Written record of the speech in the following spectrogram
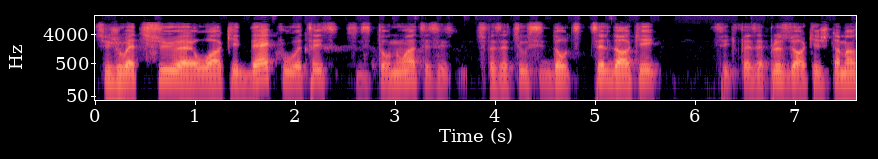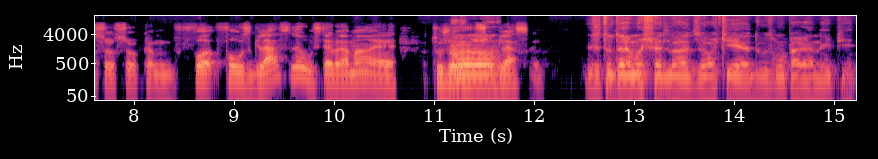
tu jouais-tu euh, au hockey deck ou, tu dis tournoi, tu faisais-tu aussi d'autres styles de hockey qui faisaient plus de hockey justement sur, sur comme fausse glace, là, ou c'était vraiment euh, toujours sur glace? J'ai tout à moi, je fais de du hockey 12 euh, mois par année, puis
